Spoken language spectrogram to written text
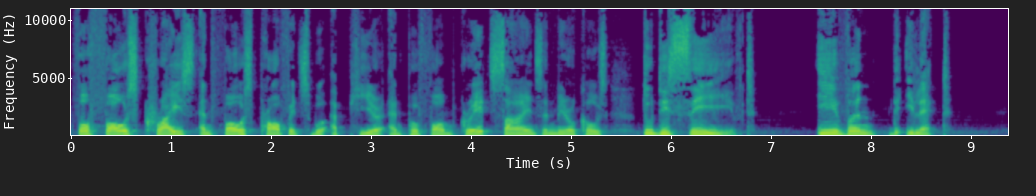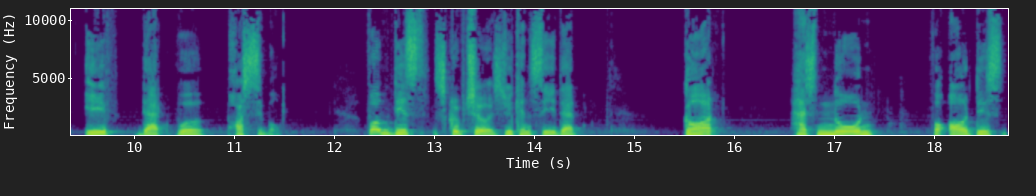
for false Christs and false prophets will appear and perform great signs and miracles to deceive even the elect. If that were possible. From these scriptures, you can see that God has known for all these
